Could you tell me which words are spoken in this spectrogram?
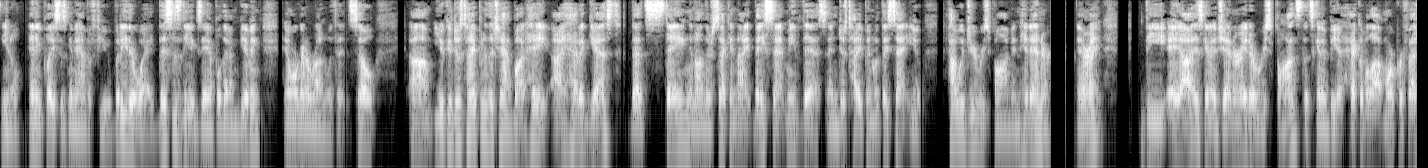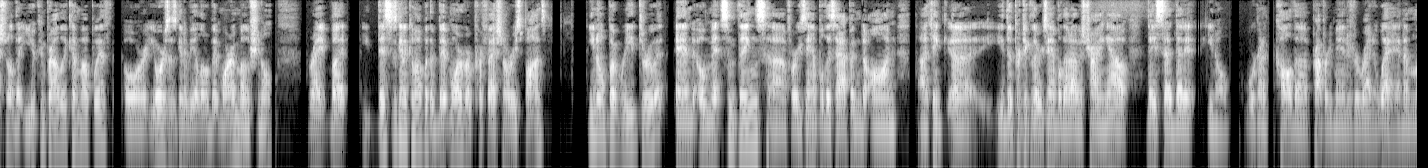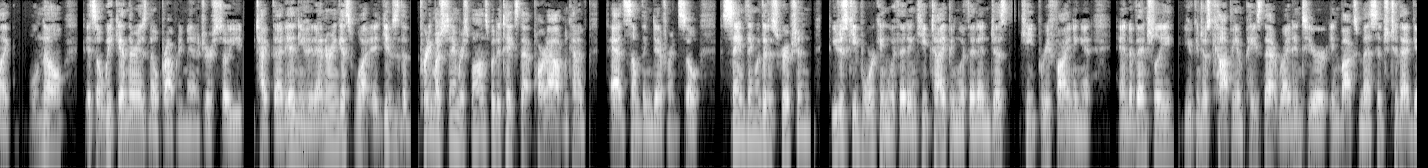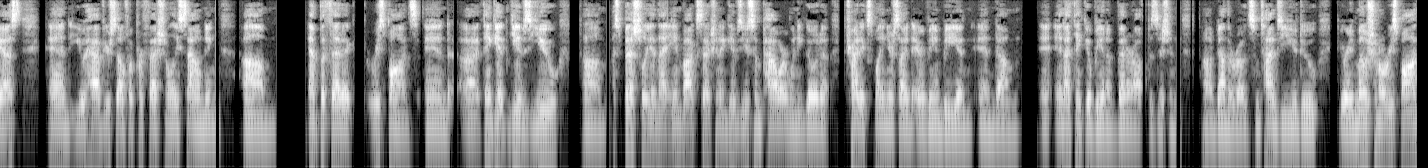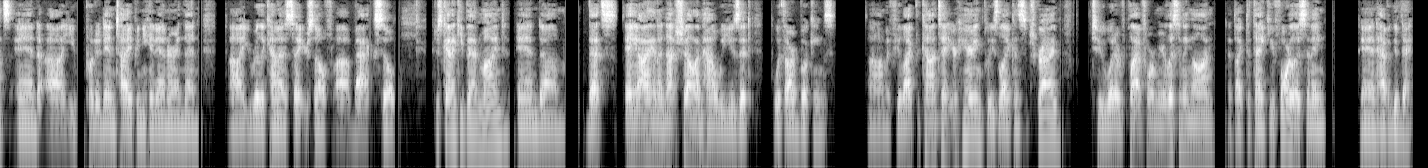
you know any place is going to have a few. But either way, this is the example that I'm giving, and we're going to run with it. So um, you could just type into the chat bot, hey, I had a guest that's staying, and on their second night, they sent me this, and just type in what they sent you. How would you respond? And hit enter. All right. The AI is going to generate a response that's going to be a heck of a lot more professional that you can probably come up with, or yours is going to be a little bit more emotional, right? But this is going to come up with a bit more of a professional response you know, but read through it and omit some things. Uh, for example, this happened on, I think, uh, the particular example that I was trying out. They said that it, you know, we're going to call the property manager right away. And I'm like, well, no, it's a weekend. There is no property manager. So you type that in, you hit enter, and guess what? It gives the pretty much same response, but it takes that part out and kind of adds something different. So same thing with the description. You just keep working with it and keep typing with it and just keep refining it. And eventually you can just copy and paste that right into your inbox message to that guest. And you have yourself a professionally sounding, um, empathetic response. And uh, I think it gives you, um, especially in that inbox section, it gives you some power when you go to try to explain your side to Airbnb and, and, um, and I think you'll be in a better off position um, down the road. Sometimes you do your emotional response and uh, you put it in type and you hit enter, and then uh, you really kind of set yourself uh, back. So just kind of keep that in mind. And um, that's AI in a nutshell and how we use it with our bookings. Um, if you like the content you're hearing, please like and subscribe to whatever platform you're listening on. I'd like to thank you for listening and have a good day.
